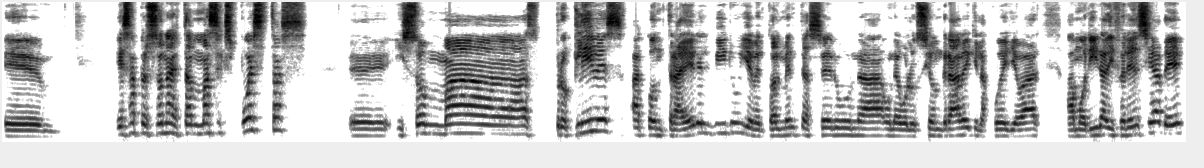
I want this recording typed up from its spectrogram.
eh, esas personas están más expuestas y son más proclives a contraer el virus y eventualmente hacer una, una, evolución grave que las puede llevar a morir, a diferencia de,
